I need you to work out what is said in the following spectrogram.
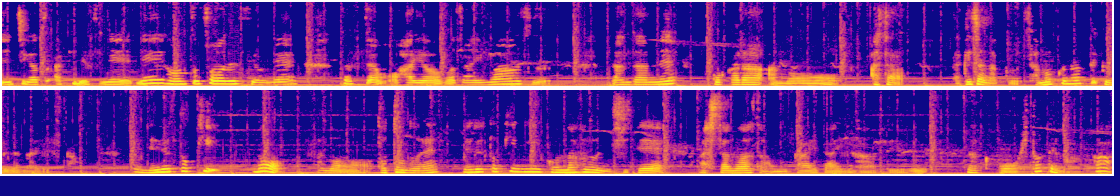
11月秋ですね。ねえほんとそうですよね。さっちゃんもおはようございます。だんだんね、ここから、あのー、朝だけじゃなく寒くなってくるじゃないですか。寝るときの、あのー、整え、寝るときにこんな風にして、明日の朝を迎えたいなっていう、なんかこう、一手間が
